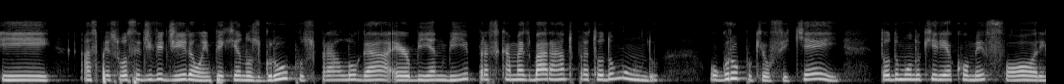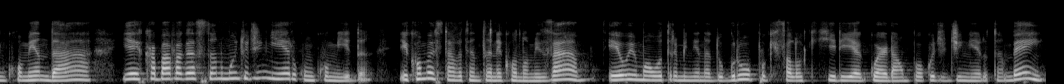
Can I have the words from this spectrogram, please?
e as pessoas se dividiram em pequenos grupos para alugar Airbnb para ficar mais barato para todo mundo. O grupo que eu fiquei todo mundo queria comer fora, encomendar, e acabava gastando muito dinheiro com comida. E como eu estava tentando economizar, eu e uma outra menina do grupo que falou que queria guardar um pouco de dinheiro também,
